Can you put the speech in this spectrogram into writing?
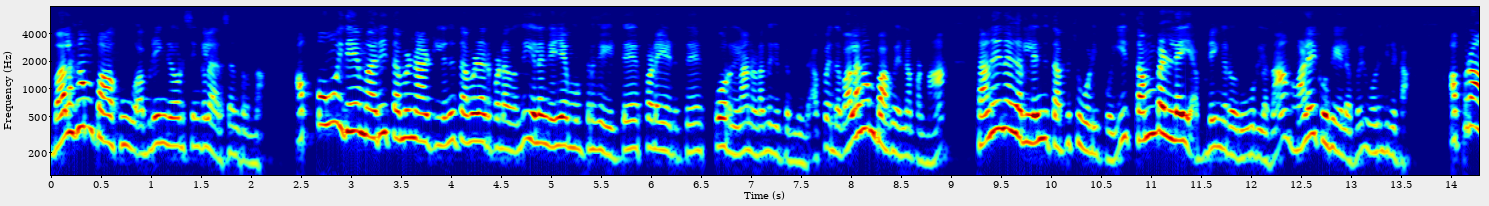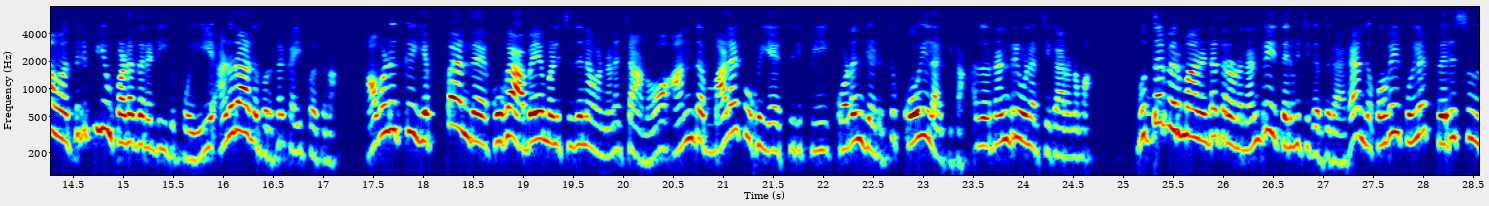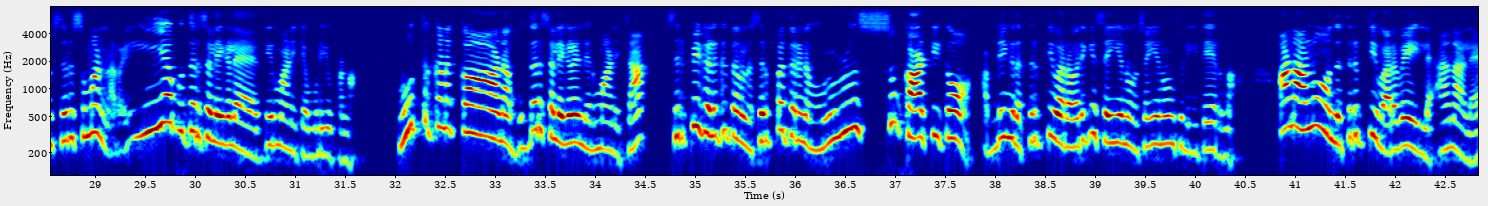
வலகம் பாகு அப்படிங்கிற ஒரு சிங்கள அரசன் இருந்தான். அப்பவும் இதே மாதிரி தமிழ்நாட்டில இருந்து தமிழர் படை வந்து இலங்கையை முற்றுகையிட்டு படையெடுத்து போர்லாம் எல்லாம் நடந்துகிட்டு இருந்தது. அப்ப இந்த வலகம் பாகு என்ன பண்ணா தலைநகர்ல இருந்து தப்பிச்சு ஓடி போய் தம்பள்ளை அப்படிங்கிற ஒரு ஊர்ல தான் மலை குகையில போய் ஒளிஞ்சுக்கிட்டான். அப்புறம் அவன் திருப்பியும் படை திரட்டிட்டு போய் அனுராதபுரத்தை கைப்பற்றினான் அவனுக்கு எப்ப அந்த குகை அபயம் அளிச்சதுன்னு அவன் நினைச்சானோ அந்த மலை குகையை திருப்பி கொடைஞ்செடுத்து கோயிலாக்கிட்டான். அது ஒரு நன்றி உணர்ச்சி காரணமா. புத்தர் பெருமான்கிட்ட தன்னோட நன்றியை தெரிவிச்சுக்கிறதுக்காக அந்த குகைக்குள்ள பெருசும் சிறுசுமா நிறைய புத்தர் சிலைகளை தீர்மானிக்க முடிவு பண்ணான். நூத்துக்கணக்கான புத்தர் சிலைகளை நிர்மாணிச்சான். சிற்பிகளுக்கு தன்னோட சிற்பத்திறனை முழுசும் காட்டிட்டோம் அப்படிங்கிற திருப்தி வர வரைக்கும் செய்யணும் செய்யணும்னு சொல்லிக்கிட்டே இருந்தான். ஆனாலும் அந்த திருப்தி வரவே இல்லை. அதனால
